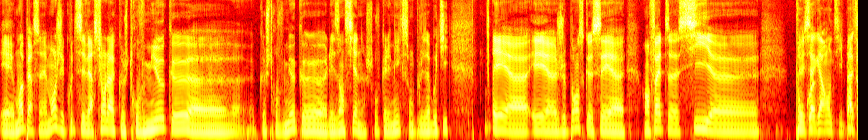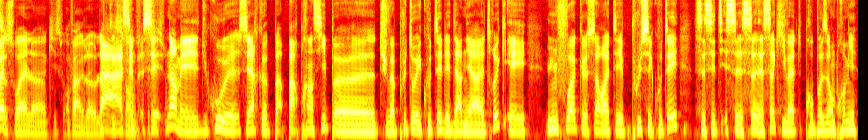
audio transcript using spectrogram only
Et moi, personnellement, j'écoute ces versions-là que je trouve mieux que, euh, que je trouve mieux que les anciennes. Je trouve que les mix sont plus aboutis. Et, et je pense que c'est en fait si Pourquoi pourquoi ça garantit pas en que fait- ce soit elle euh, qui soit. Enfin, bah, l'artiste. en possession. non mais du coup euh, c'est à dire que par, par principe euh, tu vas plutôt écouter les derniers trucs et une fois que ça aura été plus écouté c'est ça qui va être proposé en premier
